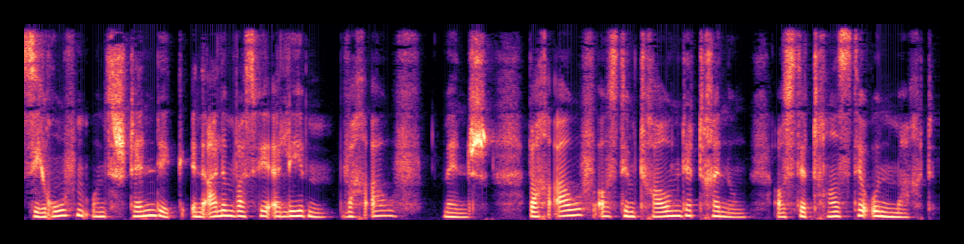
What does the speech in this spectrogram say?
Sie rufen uns ständig in allem, was wir erleben. Wach auf, Mensch, wach auf aus dem Traum der Trennung, aus der Trance der Unmacht.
